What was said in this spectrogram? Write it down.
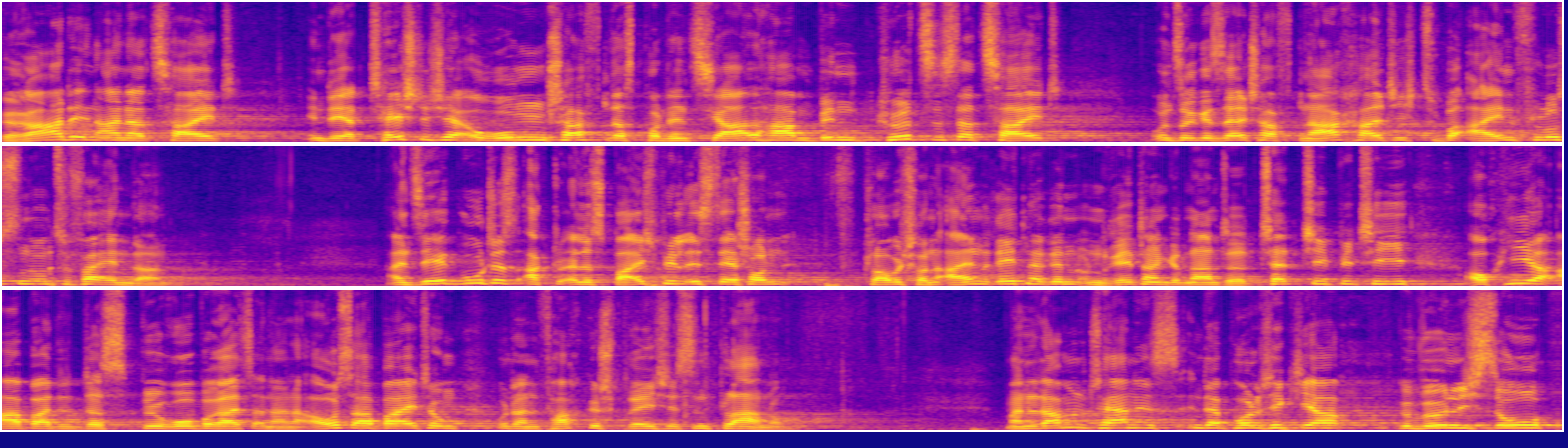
Gerade in einer Zeit, in der technische Errungenschaften das Potenzial haben, binnen kürzester Zeit unsere Gesellschaft nachhaltig zu beeinflussen und zu verändern. Ein sehr gutes aktuelles Beispiel ist der schon, glaube ich, von allen Rednerinnen und Rednern genannte ChatGPT. Auch hier arbeitet das Büro bereits an einer Ausarbeitung und ein Fachgespräch ist in Planung. Meine Damen und Herren, ist in der Politik ja gewöhnlich so,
